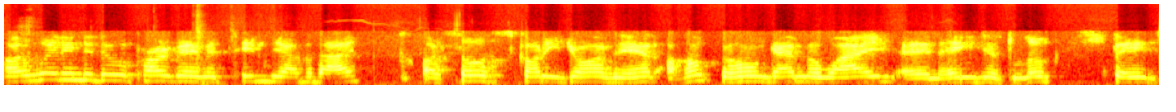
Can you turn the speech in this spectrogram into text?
I went in to do a program with Tim the other day. I saw Scotty driving out. I honked the horn, gave him a wave, and he just looked, stared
